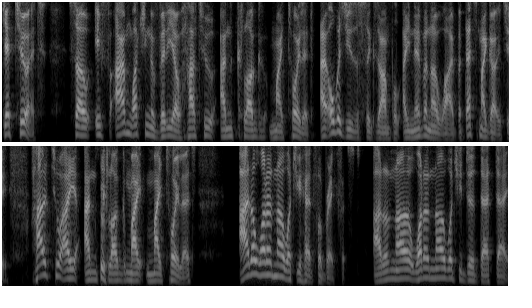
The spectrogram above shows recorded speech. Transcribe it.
get to it. So if I'm watching a video how to unclog my toilet, I always use this example. I never know why, but that's my go-to. How do I unclog my my toilet? I don't want to know what you had for breakfast. I don't know, want to know what you did that day.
